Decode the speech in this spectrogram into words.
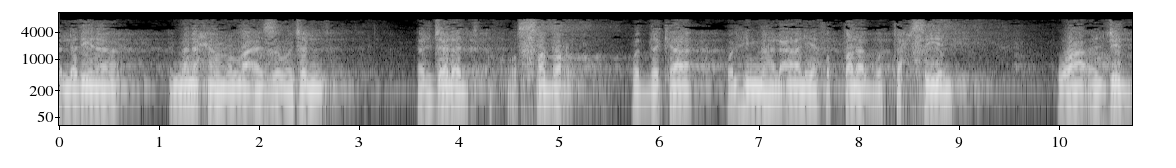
الذين منحهم الله عز وجل الجلد والصبر والذكاء والهمة العالية في الطلب والتحصيل والجد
